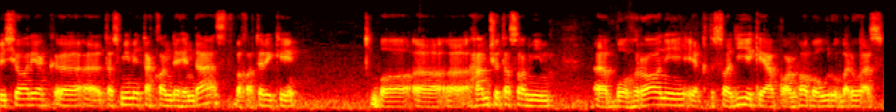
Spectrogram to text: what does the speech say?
بسیار یک تصمیم تکان دهنده است به خاطر که با همچو تصامیم بحران اقتصادی که افغانها با او رو برو است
